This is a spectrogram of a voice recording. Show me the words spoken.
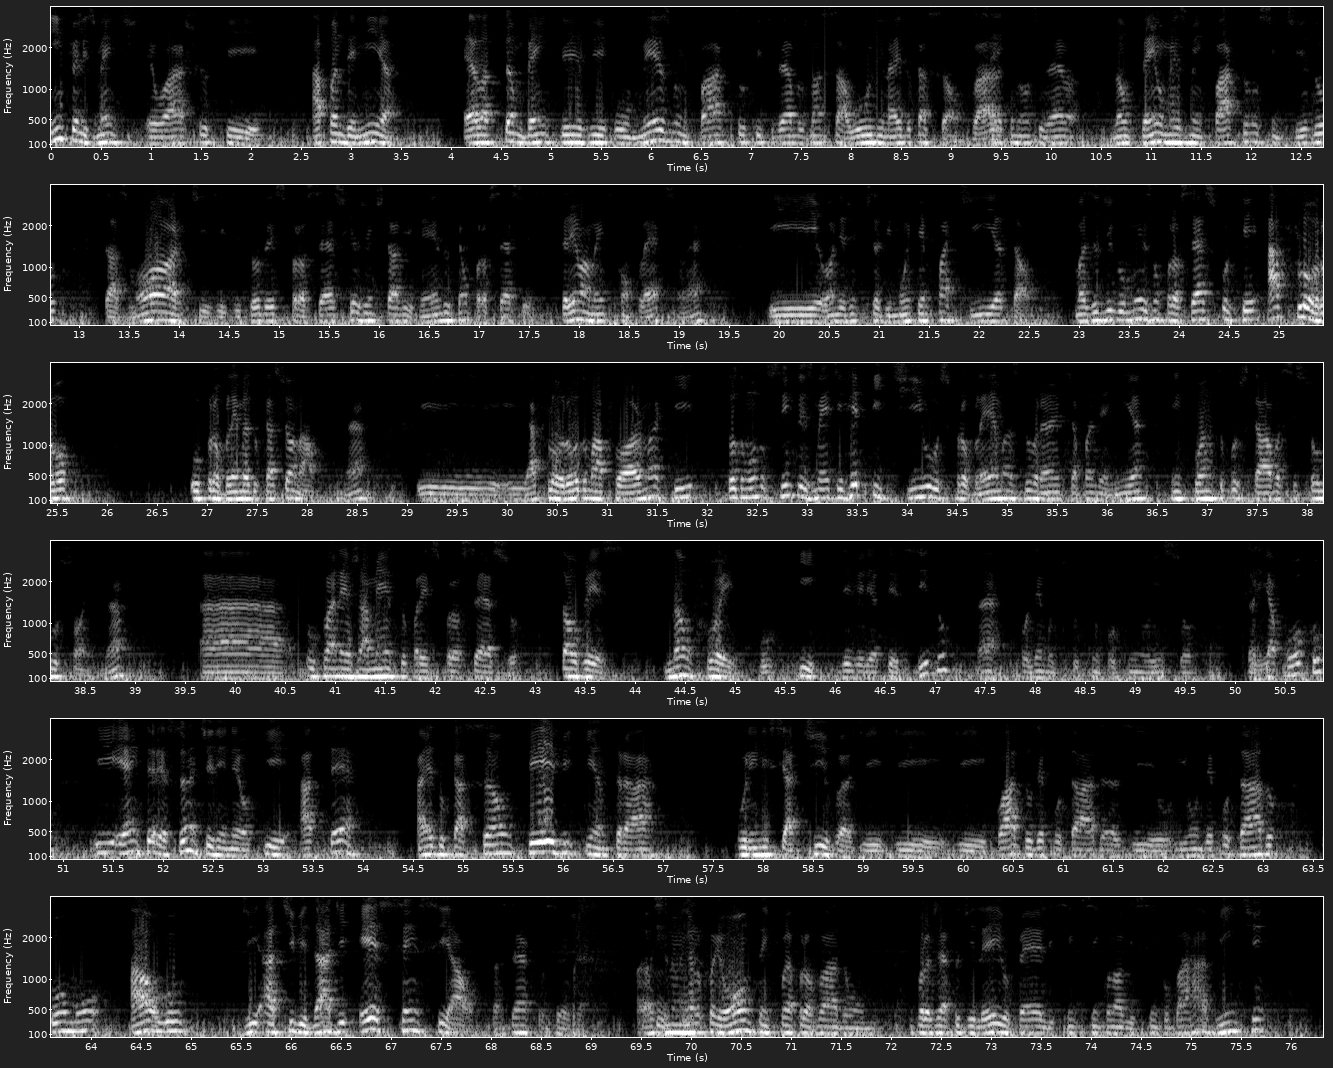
infelizmente, eu acho que a pandemia ela também teve o mesmo impacto que tivemos na saúde e na educação. Claro Sim. que não tivemos, não tem o mesmo impacto no sentido das mortes e de todo esse processo que a gente está vivendo, que é um processo extremamente complexo, né? E onde a gente precisa de muita empatia e tal. Mas eu digo o mesmo processo porque aflorou o problema educacional, né? E, e aflorou de uma forma que todo mundo simplesmente repetiu os problemas durante a pandemia enquanto buscava-se soluções. Né? Ah, o planejamento para esse processo talvez não foi o que deveria ter sido, né? podemos discutir um pouquinho isso daqui Sim. a pouco. E é interessante, Irineu, que até a educação teve que entrar por iniciativa de, de, de quatro deputadas e, e um deputado como algo de atividade essencial, tá certo? Ou seja, se não me engano foi ontem que foi aprovado um, um projeto de lei, o PL 5595/20,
